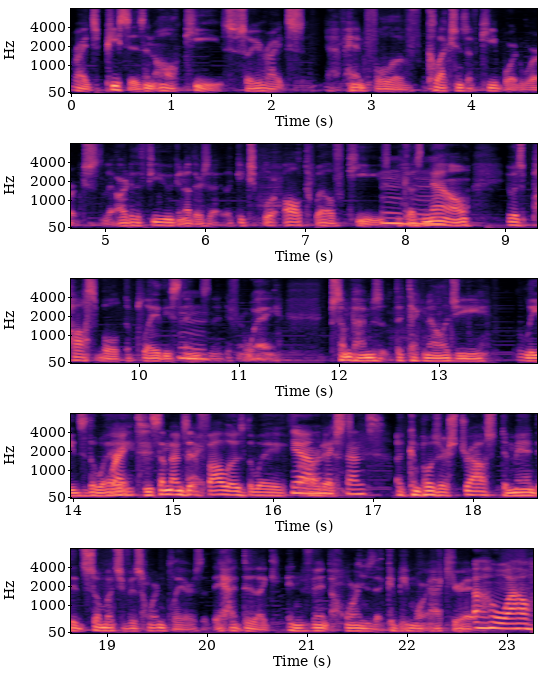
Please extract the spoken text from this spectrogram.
writes pieces in all keys. So he writes handful of collections of keyboard works, the Art of the Fugue and others that like explore all twelve keys, because mm-hmm. now it was possible to play these things mm. in a different way. Sometimes the technology leads the way, Right. and sometimes it follows the way for Yeah, that makes sense. a composer Strauss demanded so much of his horn players that they had to like invent horns that could be more accurate Oh wow.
